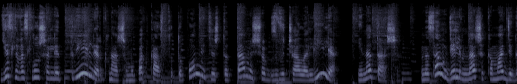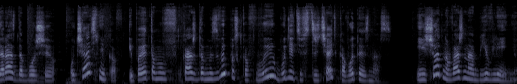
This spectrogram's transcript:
Если вы слушали трейлер к нашему подкасту, то помните, что там еще звучала Лиля и Наташа. На самом деле в нашей команде гораздо больше участников, и поэтому в каждом из выпусков вы будете встречать кого-то из нас. И еще одно важное объявление.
